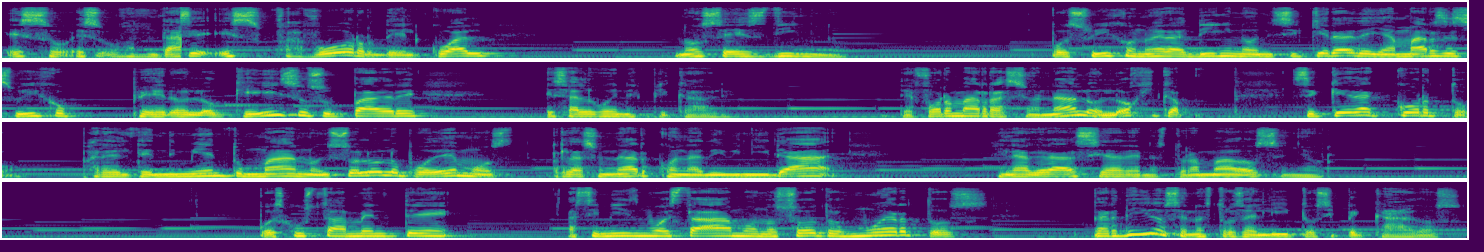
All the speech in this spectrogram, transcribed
eso es bondad, es favor del cual no se es digno. Pues su Hijo no era digno ni siquiera de llamarse su Hijo, pero lo que hizo su Padre es algo inexplicable de forma racional o lógica, se queda corto para el entendimiento humano y solo lo podemos relacionar con la divinidad y la gracia de nuestro amado Señor. Pues justamente asimismo estábamos nosotros muertos, perdidos en nuestros delitos y pecados,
